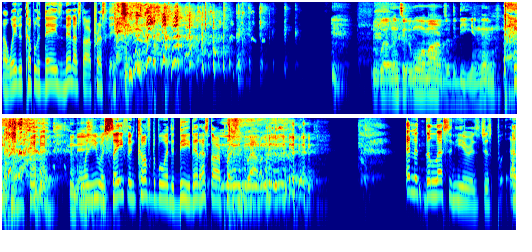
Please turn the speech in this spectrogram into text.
I waited a couple of days and then I started pressing issue. well into the warm arms of the D, and then, then the when you were safe and comfortable in the D, then I started pressing you out. And the, the lesson here is just I,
